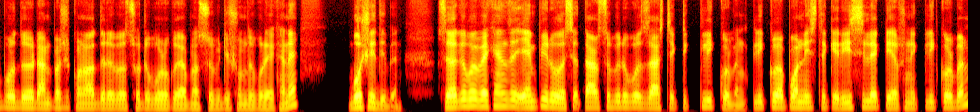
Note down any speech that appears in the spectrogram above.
উপর ধরে ডান পাশে কোনো ধরে ছোট বড় করে আপনার ছবিটি সুন্দর করে এখানে বসিয়ে দিবেন। সো একইভাবে এখানে যে এমপি রয়েছে, তার ছবির উপর জাস্ট একটি ক্লিক করবেন। ক্লিক করার পর নিচ থেকে রিসিলেক্ট অপশনে ক্লিক করবেন।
